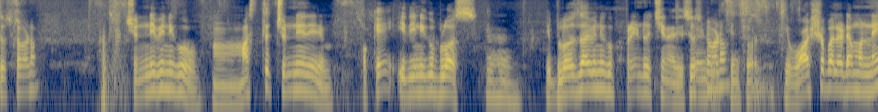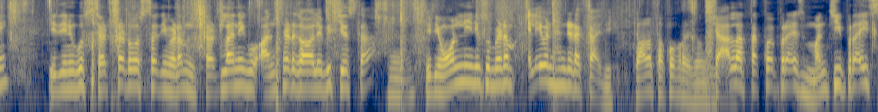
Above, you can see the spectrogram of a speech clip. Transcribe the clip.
చూసుకో మేడం. చున్నీవి నీకు మస్తు చున్నీ ఓకే ఇది నీకు బ్లౌజ్ ఈ బ్లౌజ్లో నీకు ప్రింట్ వచ్చినది. చూసుకో మేడం. ఈ వాషబుల్ ఐటమ్ ఉన్నాయి. ఇది నీకు సెట్ సెట్ వస్తుంది మేడం. సెట్ లా నీకు అన్సెట్ కావాలి చేస్తా. ఇది ఓన్లీ నీకు మేడం ఎలెవెన్ హండ్రెడ్ అక్క ఇది. చాలా తక్కువ ప్రైస్ చాలా తక్కువ ప్రైస్ మంచి ప్రైస్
